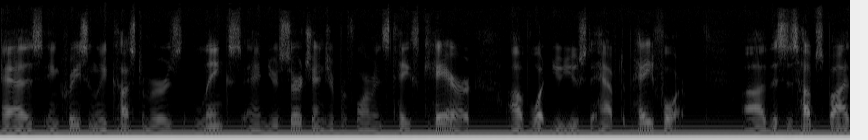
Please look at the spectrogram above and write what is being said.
as increasingly customers' links and your search engine performance takes care of what you used to have to pay for. Uh, this is HubSpot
